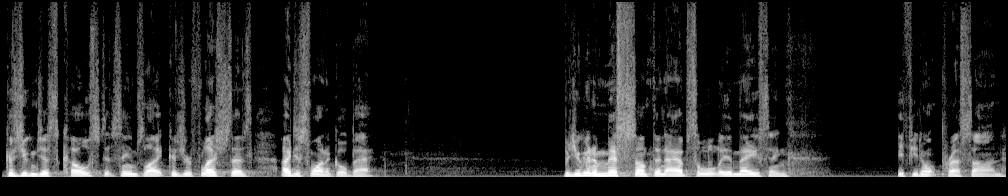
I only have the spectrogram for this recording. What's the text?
because you can just coast, it seems like, because your flesh says, I just want to go back. But you're going to miss something absolutely amazing if you don't press on.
